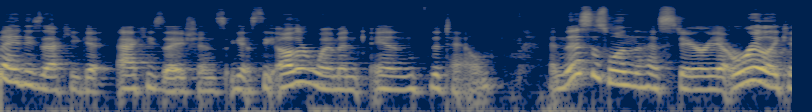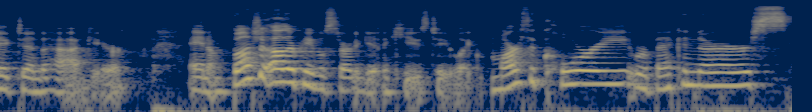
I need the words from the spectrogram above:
made these accu- accusations against the other women in the town. And this is when the hysteria really kicked into high gear. And a bunch of other people started getting accused too, like Martha Corey, Rebecca Nurse,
